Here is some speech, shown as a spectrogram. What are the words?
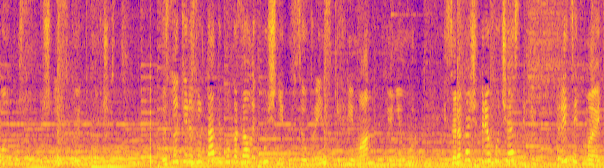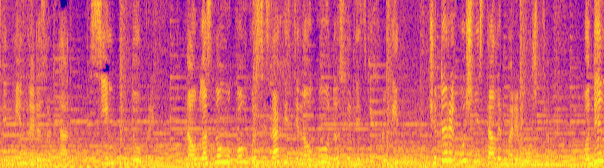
конкурсу учнівської творчості. Високі результати показали учні у всеукраїнській грі «Ман юніор. Із 44 учасників 30 мають відмінний результат, 7 – добрий. На обласному конкурсі захисті науково-дослідницьких робіт 4 учні стали переможцями. Один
